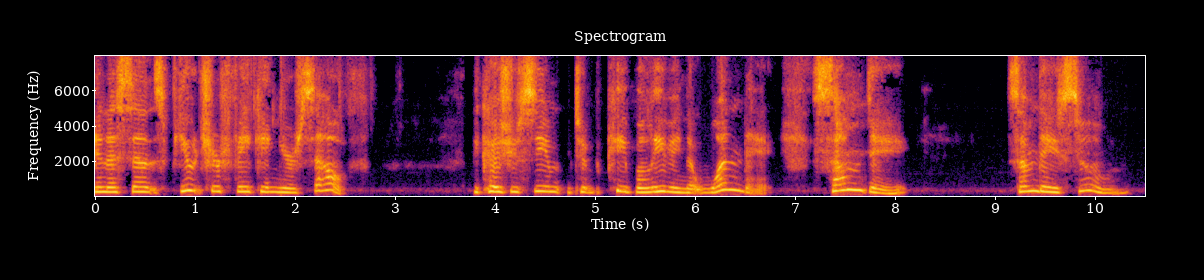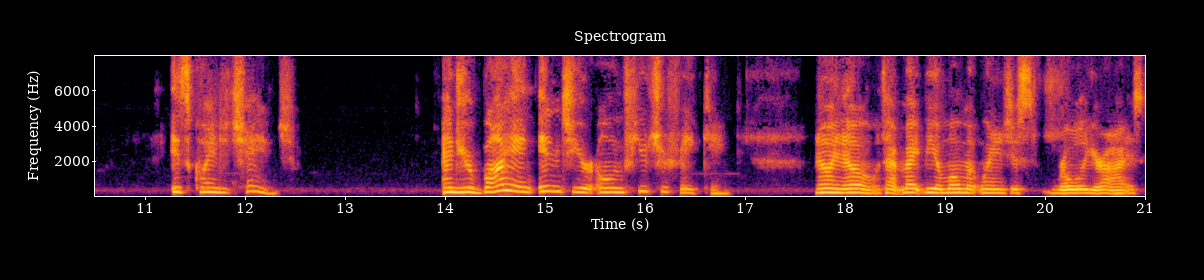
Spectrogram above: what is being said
in a sense, future faking yourself because you seem to keep believing that one day, someday, someday soon, it's going to change. And you're buying into your own future faking. Now I know that might be a moment when you just roll your eyes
